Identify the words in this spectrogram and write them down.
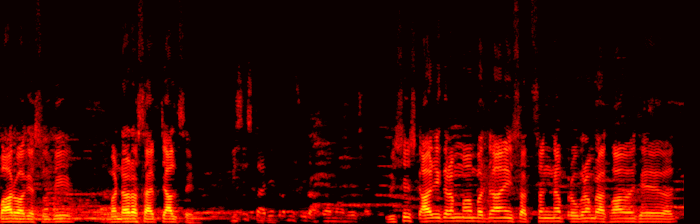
બાર વાગ્યા સુધી ભંડારા સાહેબ ચાલશે. વિશેષ કાર્યક્રમો શું રાખવામાં આવ્યો છે? વિશેષ કાર્યક્રમમાં બધા અહીં સત્સંગના પ્રોગ્રામ રાખવામાં આવે છે.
